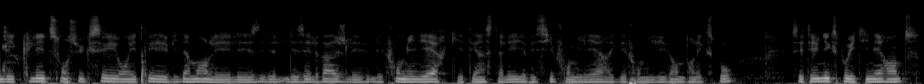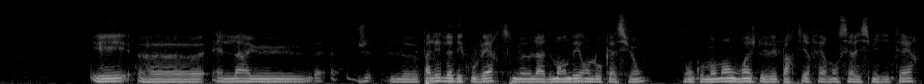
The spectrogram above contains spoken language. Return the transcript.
des, clés de son succès ont été évidemment les, élevages, les, fourmilières qui étaient installées. Il y avait six fourmilières avec des fourmis vivantes dans l'expo. C'était une expo itinérante. Et elle a eu. le Palais de la Découverte me l'a demandé en location. Donc au moment où moi je devais partir faire mon service militaire,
